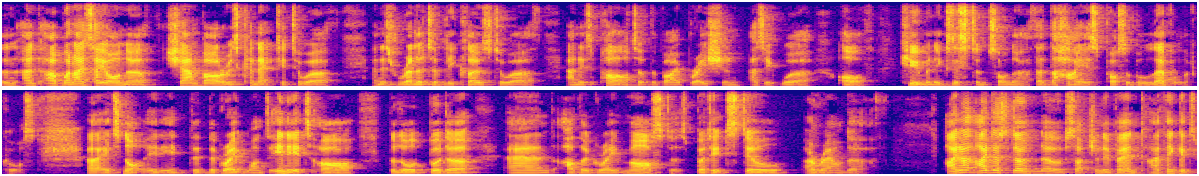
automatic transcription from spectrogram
And, and uh, when I say on Earth, Shambhala is connected to Earth and is relatively close to Earth and is part of the vibration, as it were, of human existence on Earth at the highest possible level, of course. Uh, it's not, it, it, the, the great ones in it are the Lord Buddha and other great masters, but it's still around Earth. I, don't, I just don't know of such an event. I think it's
